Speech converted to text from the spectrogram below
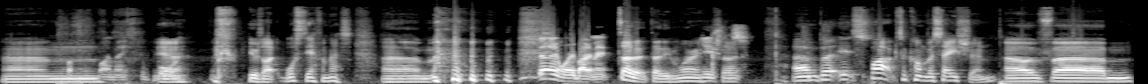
Um, Why, mate? Yeah, he was like, "What's the FMS?" Um, Don't worry about it, mate. don't, don't even worry. Useless. So- um, but it sparked a conversation of um,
